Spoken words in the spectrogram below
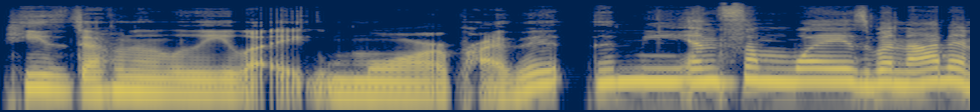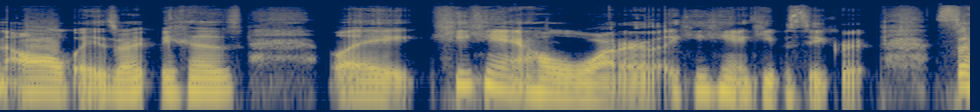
he's definitely like more private than me in some ways, but not in all ways, right? Because like he can't hold water, like he can't keep a secret. So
